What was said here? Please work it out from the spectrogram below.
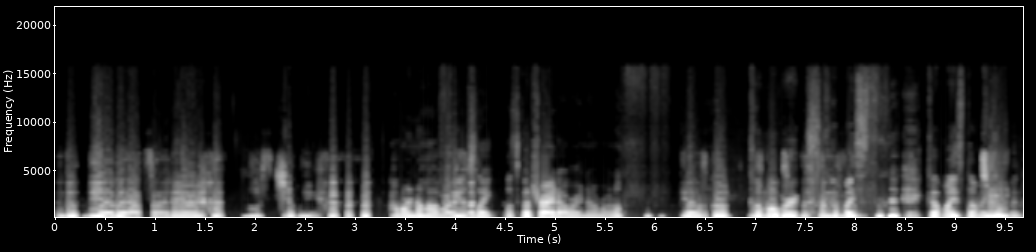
the yeah the outside air. Ooh, it's chilly. I want to know how it feels like. Let's go try it out right now, Ronald. yeah, let's go. Let's Come go over, cut my, cut my stomach Dude, open.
